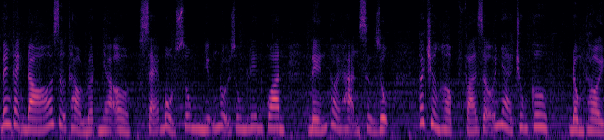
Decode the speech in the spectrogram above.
Bên cạnh đó, dự thảo luật nhà ở sẽ bổ sung những nội dung liên quan đến thời hạn sử dụng, các trường hợp phá rỡ nhà chung cư, đồng thời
